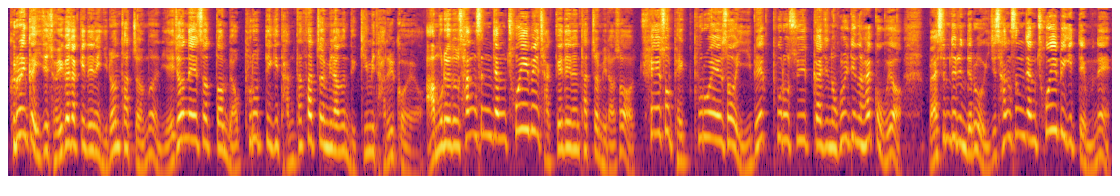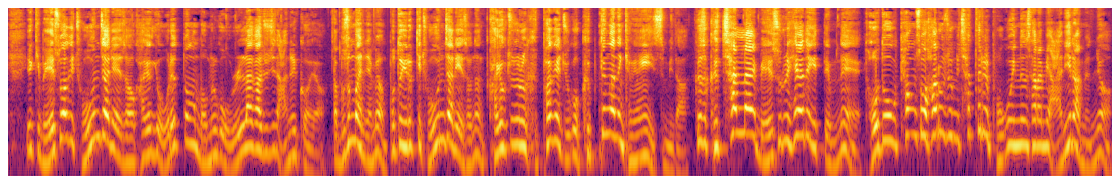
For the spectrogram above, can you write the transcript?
그러니까 이제 저희가 잡게 되는 이런 타점은 예전에 했었던 몇 프로 뛰기 단타 타점이랑은 느낌이 다를 거예요. 아무래도 상승장 초입에 잡게 되는 타점이라서 최소 100%에서 200% 수익까지는 홀딩을 할 거고요. 말씀드린 대로 이제 상승장 초입이기 때문에 이렇게 매수하기 좋은 자리에서 가격이 오랫동안 머물고 올라가 주진 않을 거예요. 자, 무슨 말이냐면 보통 이렇게 좋은 자리에서는 가격 조정을 급하게 주고 급등하는 경향이 있습니다. 그래서 그 찰나에 매수를 해야 되기 때문에 더더욱 평소 하루 종일 차트를 보고 있는 사람이 아니라면요.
